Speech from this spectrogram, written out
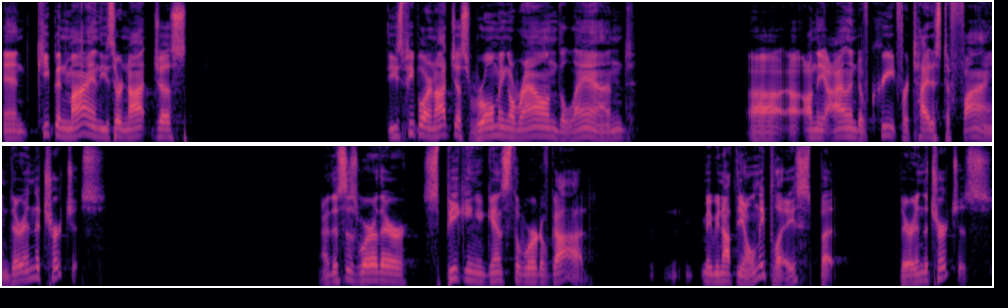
And keep in mind, these are not just these people are not just roaming around the land uh, on the island of Crete for Titus to find, they're in the churches. Now, this is where they're speaking against the Word of God. Maybe not the only place, but they're in the churches.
